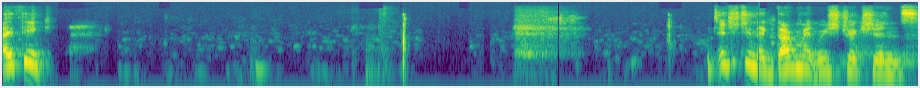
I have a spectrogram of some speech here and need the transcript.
I think it's interesting that government restrictions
